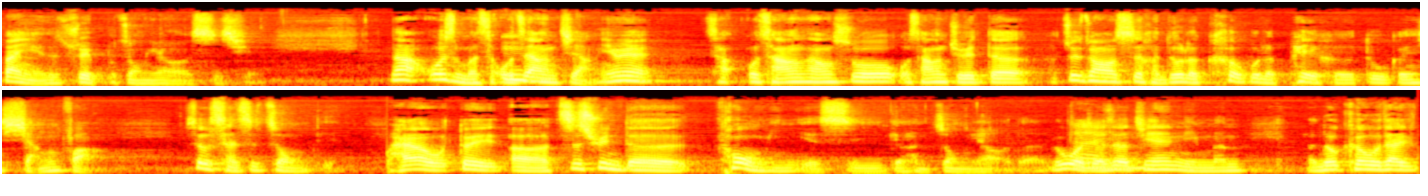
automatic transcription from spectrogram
扮演的最不重要的事情。那为什么我这样讲？嗯、因为常我常常说，我常常觉得最重要的是很多的客户的配合度跟想法，这才是重点。还有对呃资讯的透明也是一个很重要的。如果假设今天你们很多客户在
